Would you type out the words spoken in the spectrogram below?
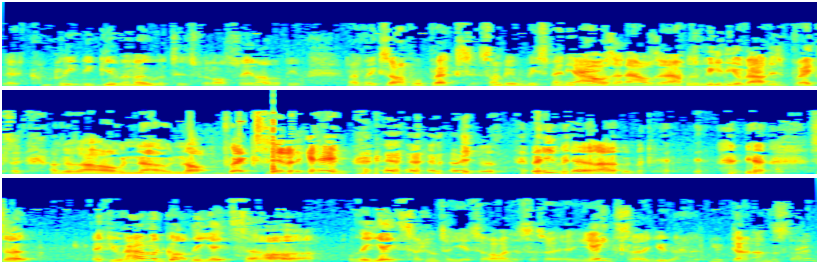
They're completely given over to this philosophy and other people. Like for example, Brexit. Some people will be spending hours and hours and hours reading about this Brexit and goes, oh no, not Brexit again. leave, me alone. yeah. So, if you haven't got the Yetzer Hara, or the Yetzer, I shouldn't say Yetzer Hara necessarily, Yetzer, you, you don't understand.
